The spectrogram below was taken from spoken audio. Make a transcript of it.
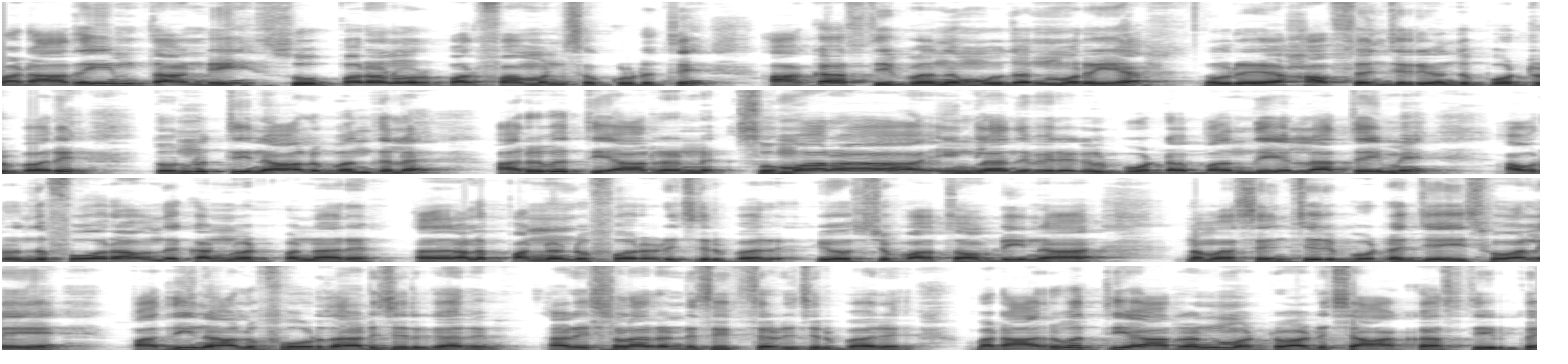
பட் அதையும் தாண்டி சூப்பரான ஒரு பர்ஃபார்மன்ஸை கொடுத்து ஆகாஷ் தீப் வந்து முதன் முறையாக ஒரு ஹாஃப் செஞ்சுரி வந்து போட்டிருப்பாரு. தொண்ணூற்றி நாலு பந்தில் அறுபத்தி ஆறு ரன் சுமாராக இங்கிலாந்து வீரர்கள் போட்ட பந்து எல்லாத்தையுமே அவர் வந்து ஃபோராக வந்து கன்வெர்ட் பண்ணார். அதனால் பன்னெண்டு ஃபோர் அடிச்சிருப்பார். யோசிச்சு பார்த்தோம் அப்படின்னா நம்ம செஞ்சுரி போட்ட ஜெய்ஸ்வாலே பதினாலு ஃபோர் தான் அடிச்சிருக்காரு. அடிஷ்னலாக ரெண்டு சிக்ஸ் அடிச்சிருப்பாரு. பட் அறுபத்தி ஆறு ரன் மட்டும் அடித்த ஆகாஷ் தீப்பு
